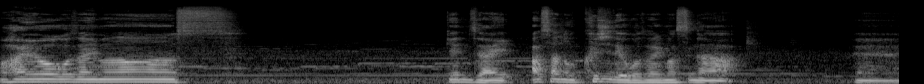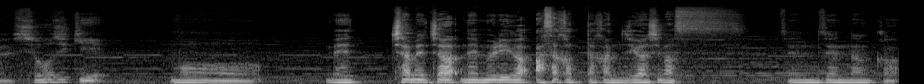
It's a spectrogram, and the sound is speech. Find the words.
おはようございます。現在朝の9時でございますがえー、正直もうめっちゃめちゃ眠りが浅かった感じがします。全然なんか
